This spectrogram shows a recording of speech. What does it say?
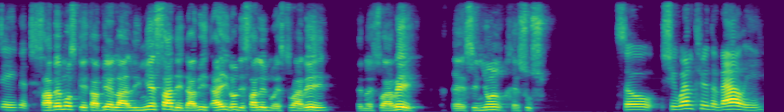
David. Sabemos que también la linieza de David, ahí donde sale nuestro rey, eh, nuestro rey, el Señor Jesús. So she went through the valley,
